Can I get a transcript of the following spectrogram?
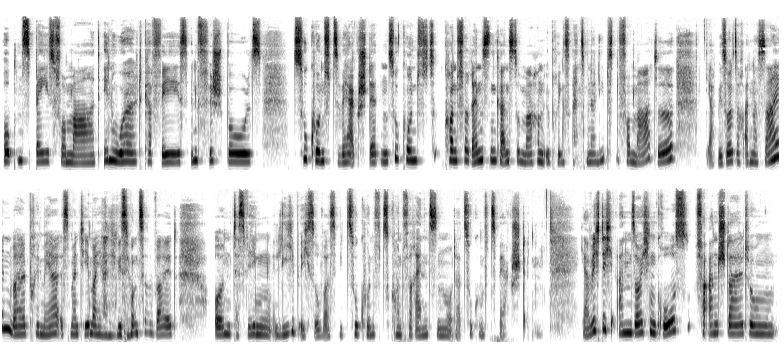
Open Space Format, in World Cafés, in Fishbowls, Zukunftswerkstätten, Zukunftskonferenzen kannst du machen. Übrigens eins meiner liebsten Formate. Ja, wie soll es auch anders sein, weil primär ist mein Thema ja die Visionsarbeit. Und deswegen liebe ich sowas wie Zukunftskonferenzen oder Zukunftswerkstätten. Ja, wichtig an solchen Großveranstaltungen,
